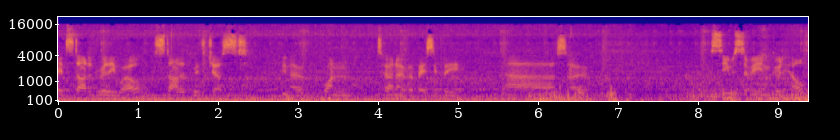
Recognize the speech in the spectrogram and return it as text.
It started really well. It Started with just, you know, one turnover basically. Uh, so seems to be in good health.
